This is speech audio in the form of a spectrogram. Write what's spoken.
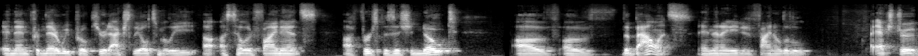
And then from there, we procured actually ultimately uh, a seller finance uh, first position note of of the balance. And then I needed to find a little extra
